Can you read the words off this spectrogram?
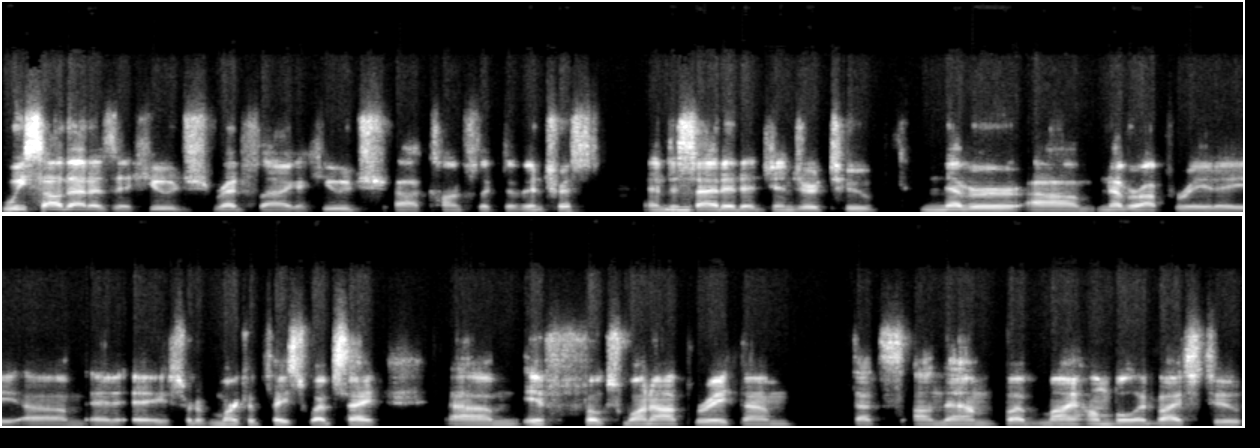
we saw that as a huge red flag, a huge uh, conflict of interest, and mm-hmm. decided at Ginger to never um, never operate a, um, a, a, sort of marketplace website. Um, if folks want to operate them, that's on them. But my humble advice to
